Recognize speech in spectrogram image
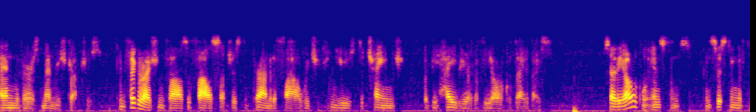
and the various memory structures. Configuration files are files such as the parameter file which you can use to change the behavior of the Oracle database. So the Oracle instance, consisting of the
